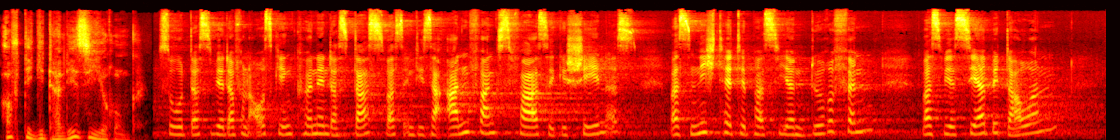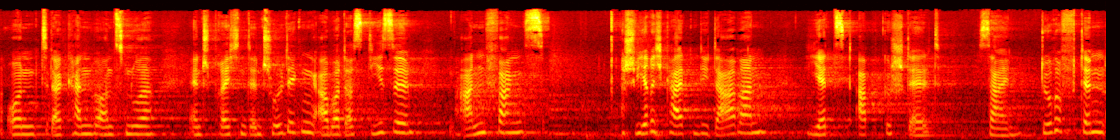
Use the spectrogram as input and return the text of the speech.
auf Digitalisierung. So dass wir davon ausgehen können, dass das, was in dieser Anfangsphase geschehen ist, was nicht hätte passieren dürfen, was wir sehr bedauern, und da können wir uns nur entsprechend entschuldigen, aber dass diese Anfangsschwierigkeiten, die da waren, jetzt abgestellt sein dürften.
